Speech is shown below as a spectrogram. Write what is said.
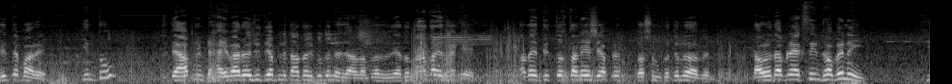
যেতে পারে। কিন্তু যদি আপনি ড্রাইভার হয়ে যদি আপনি তাড়াতাড়ি চলে যান, আপনার যদি এত তাড়াতাড়ি থাকে, তাড়াতাড়ি তীর্থস্থানে এসে আপনি দর্শন করে চলে যাবেন, তাহলে তো আপনার অ্যাক্সিডেন্ট হবে নেই। কি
